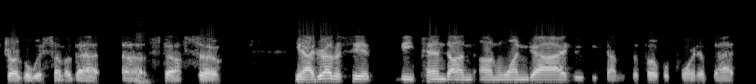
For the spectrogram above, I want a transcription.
struggle with some of that uh, stuff. So, yeah, I'd rather see it be pinned on on one guy who becomes the focal point of that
